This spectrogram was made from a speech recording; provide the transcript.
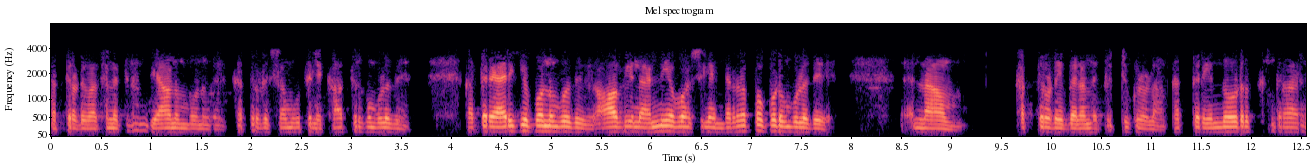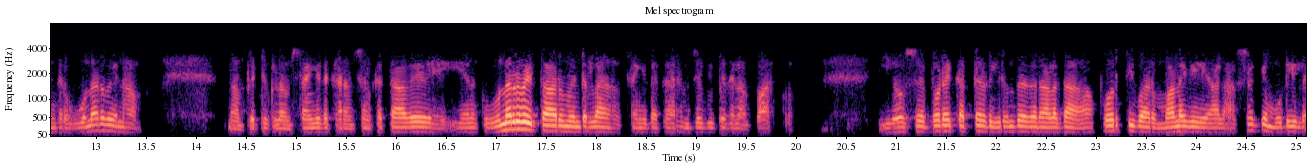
கத்தருடைய வசனத்தில் நாம் தியானம் பண்ணுது கத்தருடைய சமூகத்திலே காத்திருக்கும் பொழுது கத்தரை அறிக்கை பண்ணும்போது ஆவியில் அந்நிய பாஷையில நிரப்பப்படும் பொழுது நாம் கத்தருடைய பலனை பெற்றுக்கொள்ளலாம். கத்தர் என்னோடு இருக்கிறாருங்கிற உணர்வை நாம் நாம் பெற்றுக்கொள்ளலாம். சங்கீதக்காரன் சொல் கத்தாவே எனக்கு உணர்வை தாரும் என்றெல்லாம் சங்கீதக்காரன் ஜெபிப்பதை நாம் பார்க்கிறோம். யோசிப்போட கத்தர் இருந்ததுனாலதான் போர்த்திபார் மனைவியால் அசைக்க முடியல.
